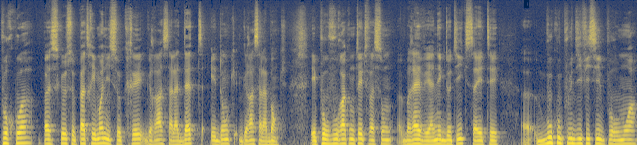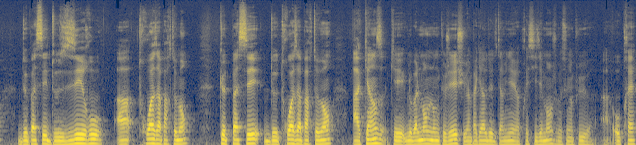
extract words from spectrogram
Pourquoi parce que ce patrimoine, il se crée grâce à la dette et donc grâce à la banque. Et pour vous raconter de façon brève et anecdotique, ça a été euh, beaucoup plus difficile pour moi de passer de 0 à 3 appartements que de passer de 3 appartements à 15, qui est globalement le nombre que j'ai. Je ne suis même pas capable de déterminer euh, précisément, je ne me souviens plus euh, au près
